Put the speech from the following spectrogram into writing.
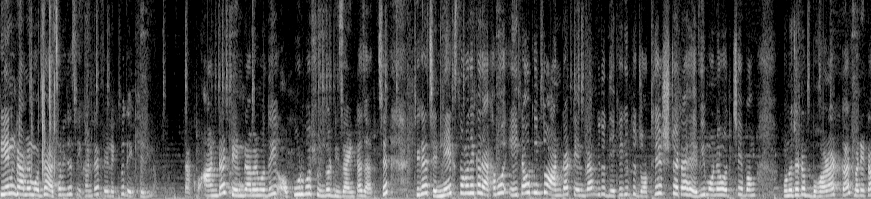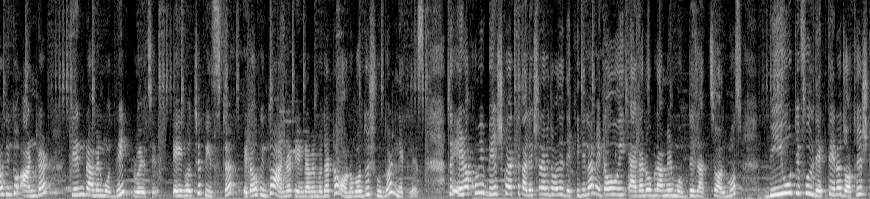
টেন গ্রামের মধ্যে আছে। আমি জাস্ট এখানটায় ফেলে একটু দেখিয়ে দিলাম। দেখো আন্ডার টেন গ্রামের মধ্যেই অপূর্ব সুন্দর ডিজাইনটা যাচ্ছে, ঠিক আছে? নেক্সট তোমাদেরকে দেখাবো, এটাও কিন্তু আন্ডার টেন গ্রাম কিন্তু দেখে কিন্তু যথেষ্ট এটা হেভি মনে হচ্ছে এবং মনে হচ্ছে এটা ভরাট কাজ বাট এটাও কিন্তু আন্ডার টেন গ্রামের মধ্যেই রয়েছে। এই হচ্ছে পিসটা এটাও কিন্তু আন্ডার টেন গ্রামের মধ্যে একটা অনবদ্য সুন্দর নেকলেস তো এরকমই বেশ কয়েকটা কালেকশন আমি তোমাদের দেখিয়ে দিলাম, এটাও ওই এগারো গ্রামের মধ্যে যাচ্ছে অলমোস্ট বিউটিফুল দেখতে, এটা যথেষ্ট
